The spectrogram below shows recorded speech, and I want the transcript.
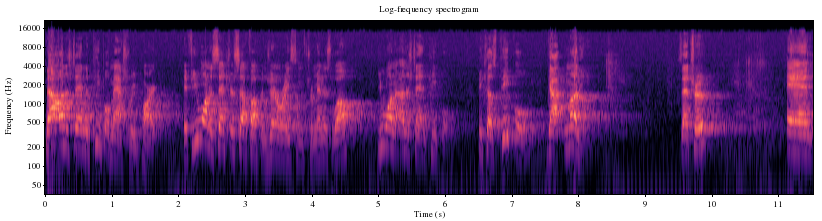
Now understand the people mastery part. If you want to set yourself up and generate some tremendous wealth, you want to understand people. Because people got money. Is that true? and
